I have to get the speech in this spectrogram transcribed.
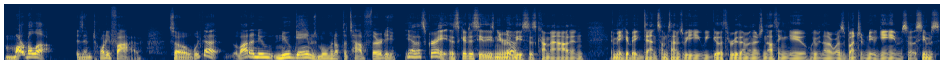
Marble Up is in 25. So we've got a lot of new new games moving up the top 30. Yeah, that's great. It's good to see these new yeah. releases come out and and make a big dent. Sometimes we we go through them and there's nothing new, even though there was a bunch of new games. So it seems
